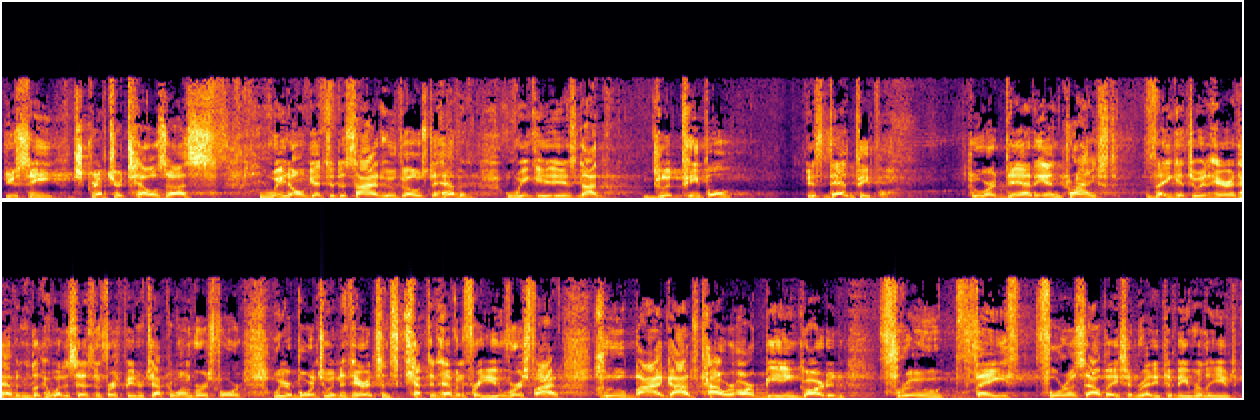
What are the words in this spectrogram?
You see, Scripture tells us we don't get to decide who goes to heaven. We, it is not good people, it's dead people who are dead in Christ. They get to inherit heaven. Look at what it says in 1 Peter chapter 1 verse 4. We are born to an inheritance kept in heaven for you verse 5. Who by God's power are being guarded through faith for a salvation ready to be relieved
